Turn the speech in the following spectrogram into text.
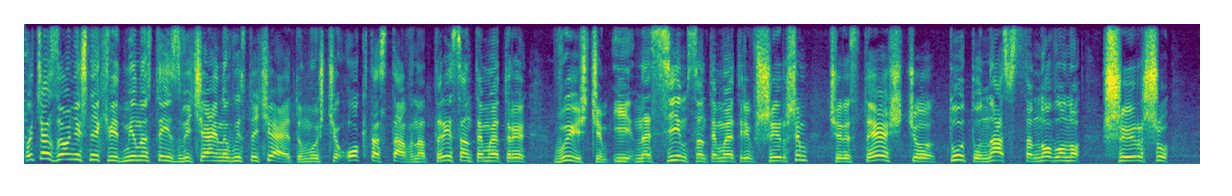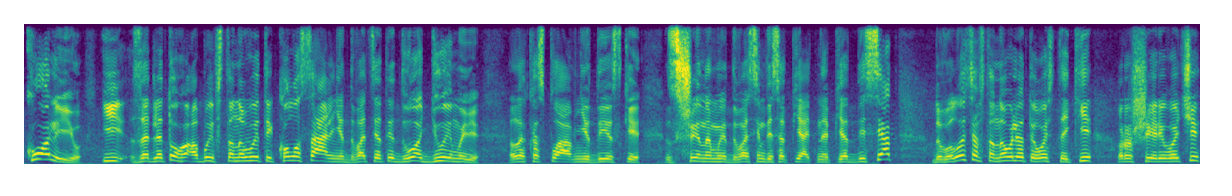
Хоча зовнішніх відмінностей, звичайно, вистачає, тому що Окта став на 3 см вищим і на 7 см ширшим через те, що тут у нас встановлено ширшу колію. І задля того, аби встановити колосальні 22-дюймові легкосплавні диски з шинами 2,75 на 50, довелося встановлювати ось такі розширювачі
